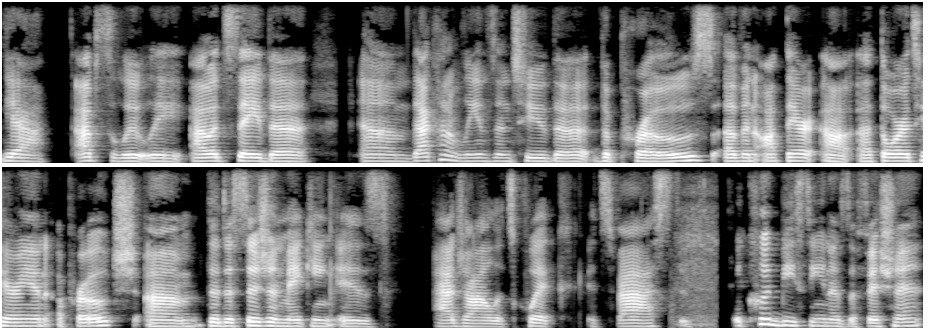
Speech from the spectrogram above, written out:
Yeah, absolutely. I would say the um, that kind of leans into the the pros of an author, uh, authoritarian approach. Um, the decision making is agile, it's quick, it's fast. It's, it could be seen as efficient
